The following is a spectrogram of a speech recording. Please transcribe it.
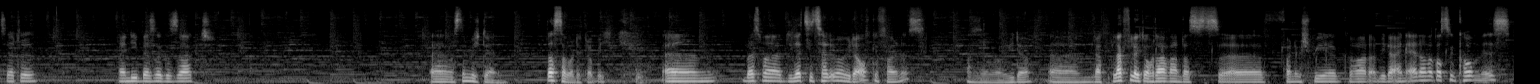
Zettel. Handy besser gesagt. Äh, was nehme ich denn? Das da wollte ich, glaube ich. Ähm, was mir die letzte Zeit immer wieder aufgefallen ist, also immer wieder, ähm, lag, lag, vielleicht auch daran, dass äh, von dem Spiel gerade wieder ein Add-on rausgekommen ist.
